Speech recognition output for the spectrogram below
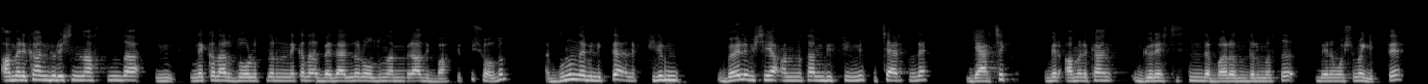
Amerikan güreşinin aslında ne kadar zorlukların, ne kadar bedeller olduğundan birazcık bahsetmiş oldum. Bununla birlikte hani film böyle bir şeyi anlatan bir filmin içerisinde gerçek bir Amerikan güreşçisini de barındırması benim hoşuma gitti.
